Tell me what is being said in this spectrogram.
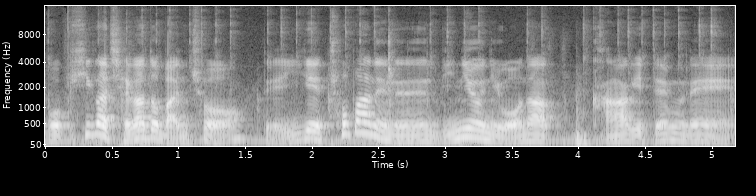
뭐 피가 제가 더 많죠. 네, 이게 초반에는 미니언이 워낙 강하기 때문에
